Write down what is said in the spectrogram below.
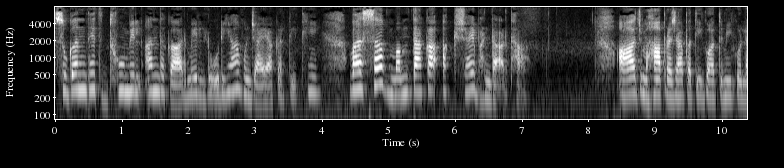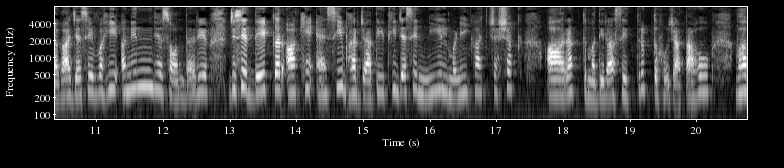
सुगंधित धूमिल अंधकार में लोरियाँ गुंजाया करती थीं, वह सब ममता का अक्षय भंडार था। आज महाप्रजापति गौतमी को लगा जैसे वही अनिंद्य सौंदर्य जिसे देखकर आँखें ऐसी भर जाती थीं जैसे नीलमणि का चषक आरक्त मदिरा से तृप्त हो जाता हो, वह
